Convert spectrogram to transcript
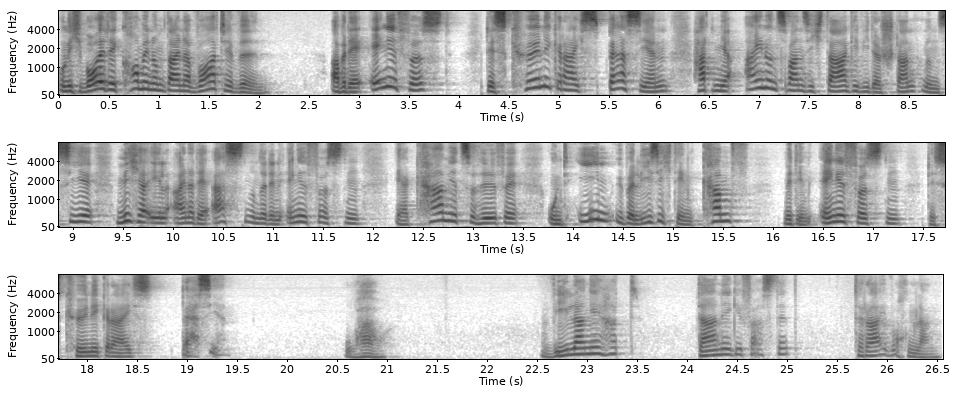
Und ich wollte kommen um deiner Worte willen. Aber der Engelfürst des Königreichs Persien hat mir 21 Tage widerstanden und siehe, Michael, einer der ersten unter den Engelfürsten, er kam mir zu Hilfe und ihm überließ ich den Kampf mit dem Engelfürsten des Königreichs Persien. Wow. Wie lange hat Daniel gefastet? Drei Wochen lang,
